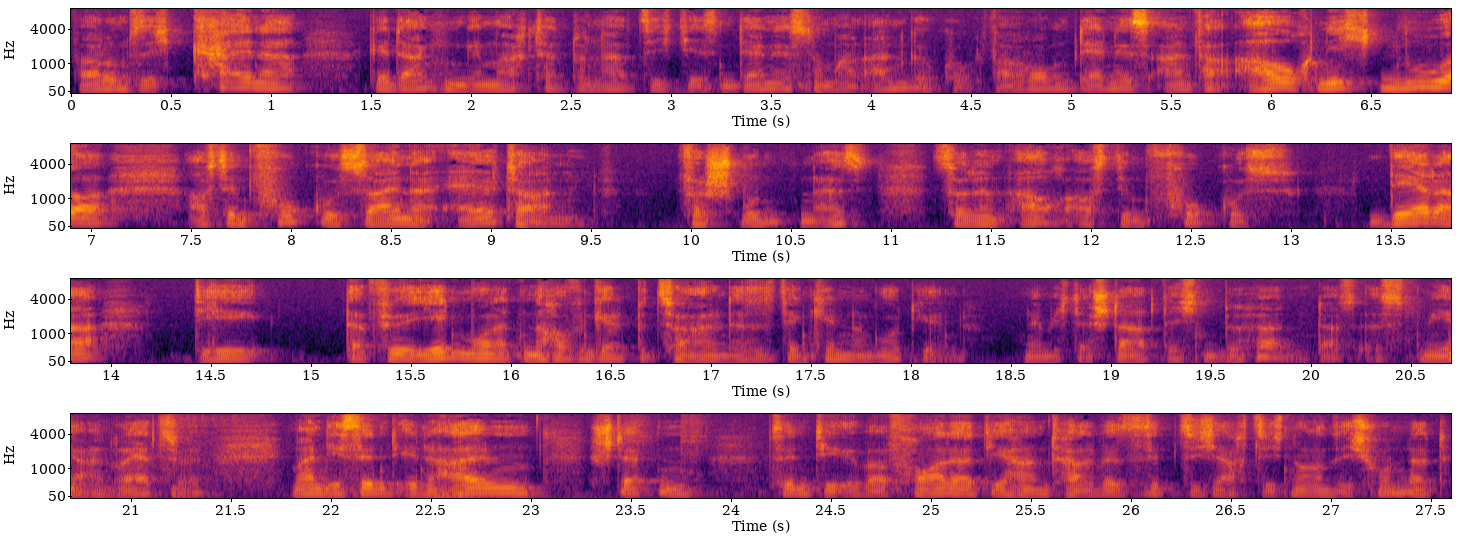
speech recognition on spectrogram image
warum sich keiner Gedanken gemacht hat und hat sich diesen Dennis nochmal angeguckt, warum Dennis einfach auch nicht nur aus dem Fokus seiner Eltern verschwunden ist, sondern auch aus dem Fokus derer, die dafür jeden Monat einen Haufen Geld bezahlen, dass es den Kindern gut geht nämlich der staatlichen Behörden. Das ist mir ein Rätsel. Ich meine, die sind in allen Städten sind die überfordert. Die haben teilweise 70, 80, 90, 100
